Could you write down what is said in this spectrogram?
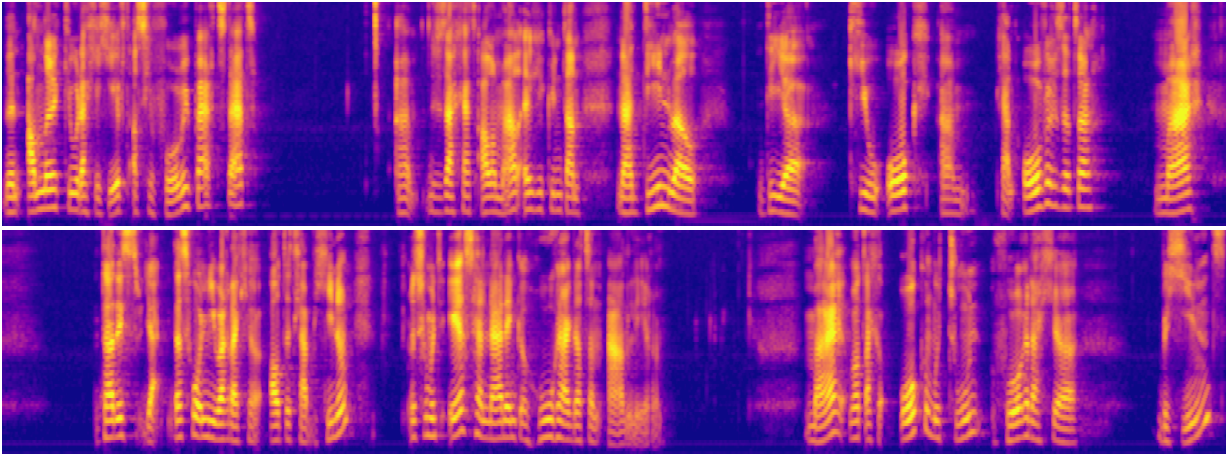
een andere cue dat je geeft als je voor je paard staat. Um, dus dat gaat allemaal. En je kunt dan nadien wel die uh, cue ook um, gaan overzetten maar dat is, ja, dat is gewoon niet waar dat je altijd gaat beginnen. Dus je moet eerst gaan nadenken, hoe ga ik dat dan aanleren? Maar wat dat je ook moet doen voordat je begint,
